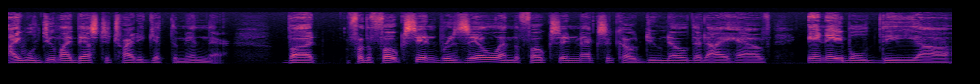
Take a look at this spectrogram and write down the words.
I will do my best to try to get them in there. But for the folks in Brazil and the folks in Mexico, do know that I have enabled the uh,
